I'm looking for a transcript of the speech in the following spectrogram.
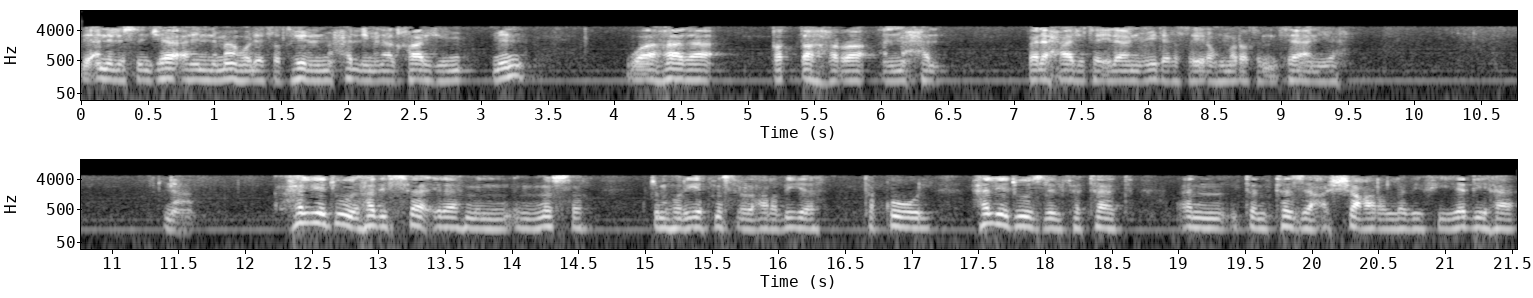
لأن الاستنجاء إنما هو لتطهير المحل من الخارج منه وهذا قد طهر المحل فلا حاجة إلى أن يعيد تطهيره مرة ثانية. نعم. هل يجوز هذه السائلة من مصر جمهورية مصر العربية تقول هل يجوز للفتاة أن تنتزع الشعر الذي في يدها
